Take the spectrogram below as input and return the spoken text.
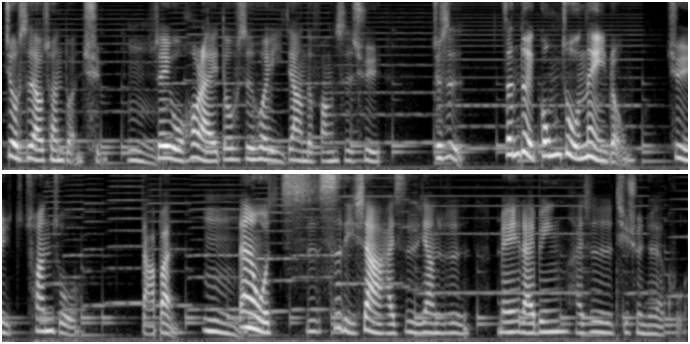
就是要穿短裙。嗯，所以我后来都是会以这样的方式去，就是针对工作内容去穿着打扮。嗯，但是我私私底下还是一样，就是没来宾还是 T 恤牛仔裤啊，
